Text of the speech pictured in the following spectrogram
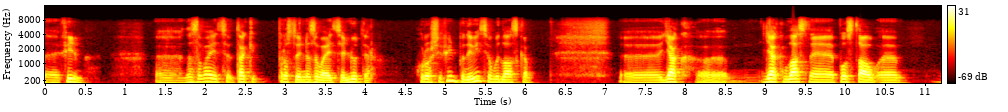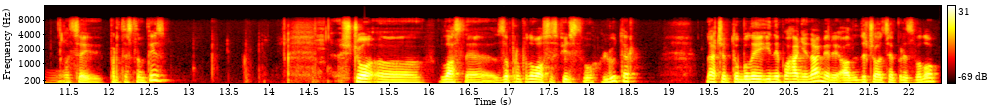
е, фільм. Е, називається, так просто і називається Лютер. Хороший фільм, подивіться, будь ласка, е, як, е, як власне постав е, цей протестантизм, що е, власне запропонував суспільству Лютер. Начебто були і непогані наміри, але до чого це призвело.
